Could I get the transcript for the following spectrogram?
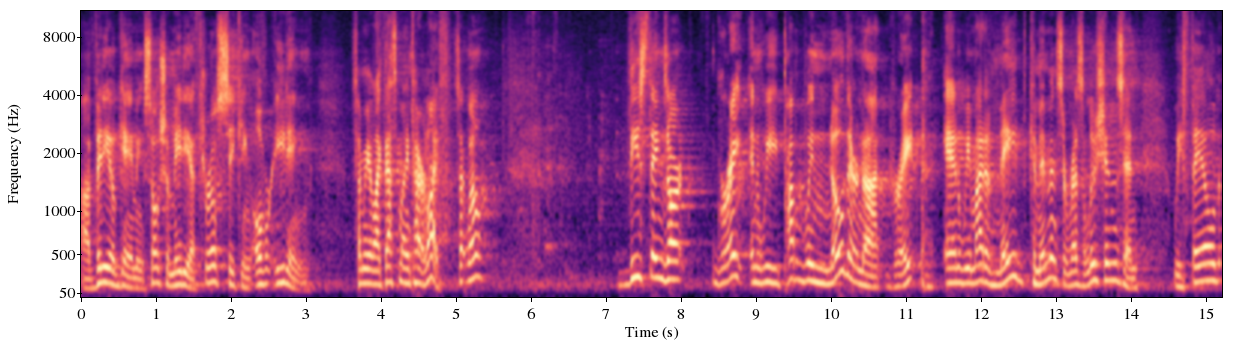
uh, video gaming, social media, thrill seeking, overeating. Some of you are like, that's my entire life. It's like, well, these things aren't great, and we probably know they're not great, and we might have made commitments or resolutions, and we failed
